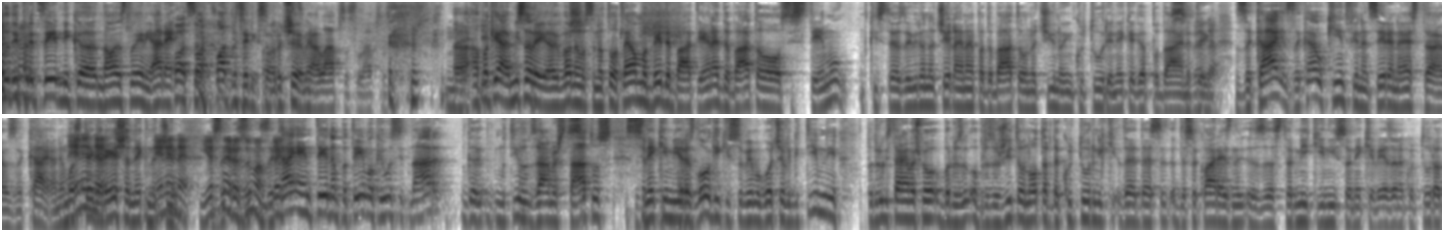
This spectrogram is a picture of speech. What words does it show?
tudi predsednik uh, Nove Slovenije. Ne, podpredsednik sem rečel, ja, lapsus, lapsus. uh, ampak ja, mislim, da vrnemo se na to. Tle imamo dve debati. Ena je debata o sistemu, ki ste jo zdaj videli načela, ena je pa debata o načinu in kulturi nekega podajanja tega. Zakaj, zakaj ukiniti financiranje STA-jev? Zakaj? A ne moreš tega rešiti na nek način? Ne, ne, ne. Jaz ne razumem. Zakaj en teden potem, ko je usitnar, motiv vzameš status z nekimi razlogi, ki so bi mogoče legitimni, po drugi strani imaš obrazložitev noter, da, da, da, se, da se ukvarja z, z stvarmi, ki niso neke vezane na kulturo.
